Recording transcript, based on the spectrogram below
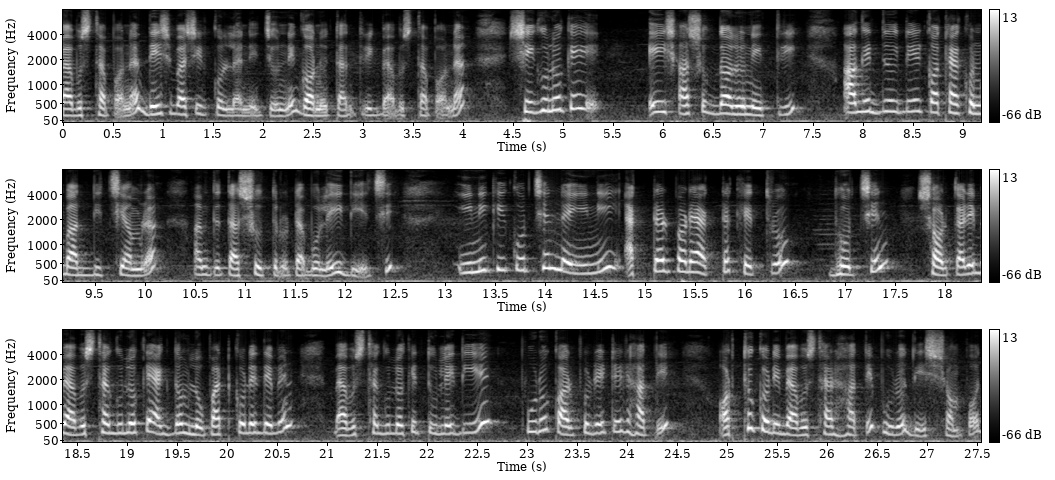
ব্যবস্থাপনা, দেশবাসীর কল্যাণের জন্য গণতান্ত্রিক ব্যবস্থাপনা, সেগুলোকে এই শাসক দলনেত্রী আগের দিনের কথা এখন বাদ দিচ্ছি আমরা, আমি তো তার সূত্রটা বলেই দিয়েছি। ইনি কি করছেন না, ইনি একটার পরে একটা ক্ষেত্র ধরছেন, সরকারি ব্যবস্থাগুলোকে একদম লোপাট করে দেবেন, ব্যবস্থাগুলোকে তুলে দিয়ে পুরো কর্পোরেটের হাতে, অর্থকরী ব্যবস্থার হাতে পুরো দেশ সম্পদ,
